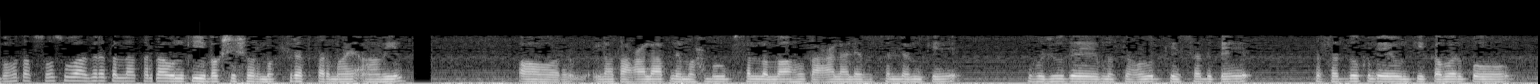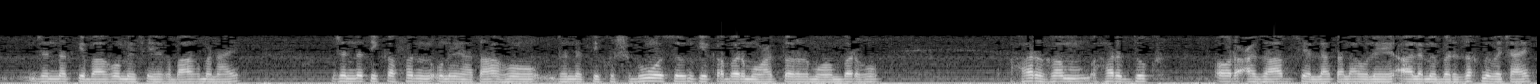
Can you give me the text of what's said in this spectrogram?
بہت افسوس ہوا حضرت اللہ تعالیٰ ان کی بخشش اور مغفرت فرمائے، آمین۔ اور اللہ تعالیٰ اپنے محبوب صلی اللہ تعالی علیہ وسلم کے وجود مسعود کے صدقے، تصدق میں ان کی قبر کو جنت کے باغوں میں سے ایک باغ بنائے۔ جنتی کفن انہیں عطا ہوں، جنتی خوشبوؤں سے ان کی قبر معطر اور معمبر ہوں۔ ہر غم، ہر دکھ اور عذاب سے اللہ تعالیٰ انہیں عالم برزخ میں بچائے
